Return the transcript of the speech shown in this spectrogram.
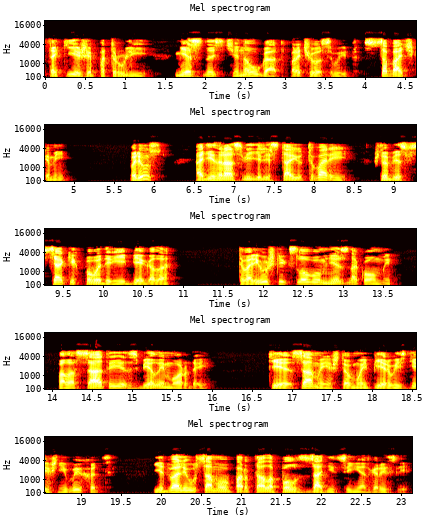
такие же патрули местность наугад прочесывают с собачками. Плюс один раз видели стаю тварей, что без всяких поводырей бегала. Тварюшки, к слову, мне знакомы, полосатые с белой мордой. Те самые, что в мой первый здешний выход едва ли у самого портала пол с задницы не отгрызли.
